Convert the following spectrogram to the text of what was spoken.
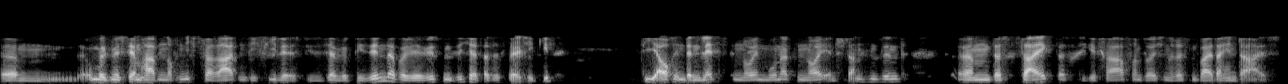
ähm, Umweltministerium haben noch nicht verraten, wie viele es dieses Jahr wirklich sind, aber wir wissen sicher, dass es welche gibt, die auch in den letzten neun Monaten neu entstanden sind. Ähm, das zeigt, dass die Gefahr von solchen Rissen weiterhin da ist.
